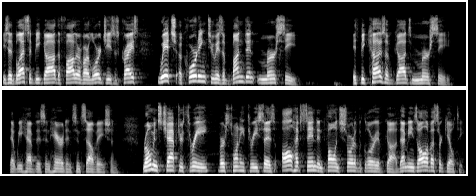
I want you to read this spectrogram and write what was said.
He said, Blessed be God, the Father of our Lord Jesus Christ, which, according to his abundant mercy, it's because of God's mercy that we have this inheritance and salvation. Romans chapter 3, verse 23 says, All have sinned and fallen short of the glory of God. That means all of us are guilty.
